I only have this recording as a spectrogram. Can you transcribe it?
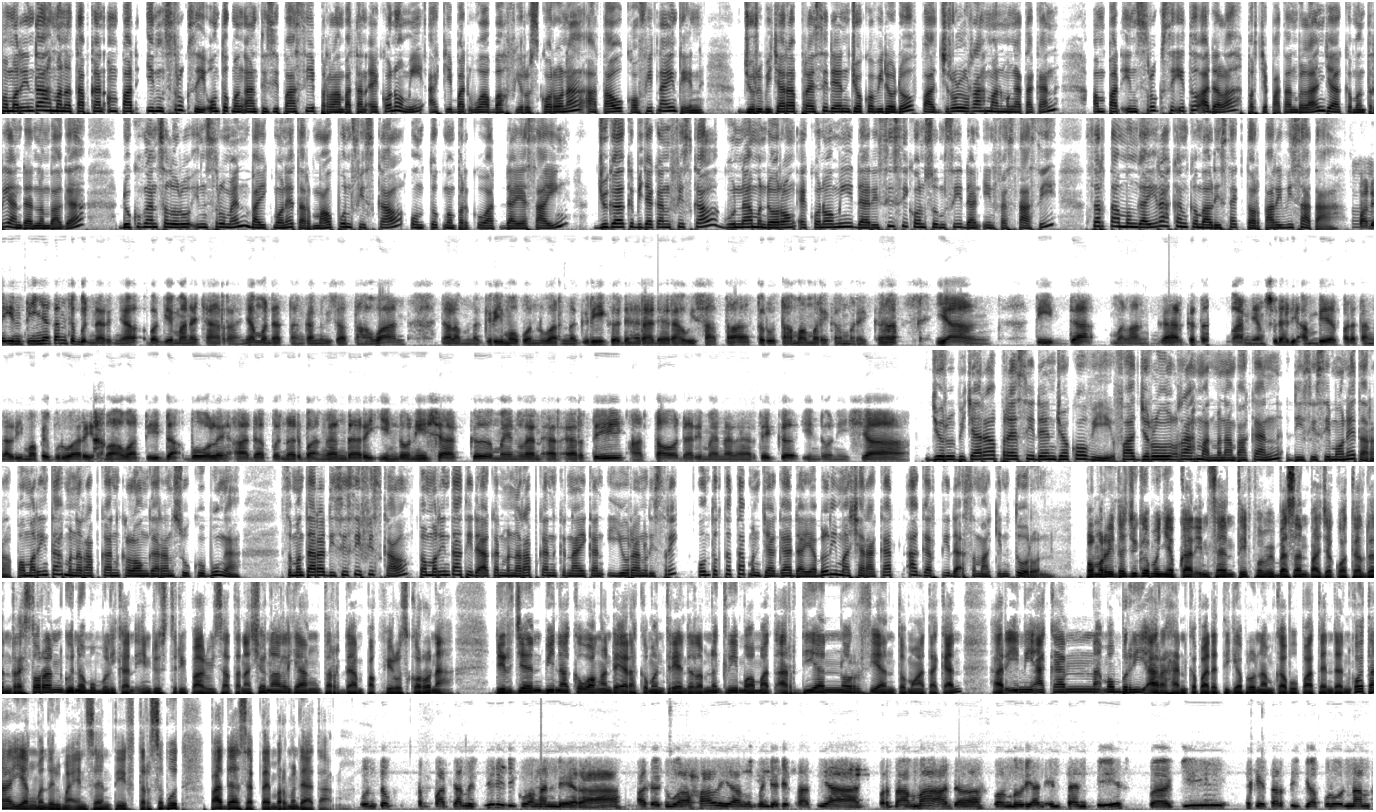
Pemerintah menetapkan empat instruksi untuk mengantisipasi perlambatan ekonomi akibat wabah virus corona atau COVID-19. Juru bicara Presiden Joko Widodo, Fajrul Rahman mengatakan, empat instruksi itu adalah percepatan belanja kementerian dan lembaga, dukungan seluruh instrumen baik moneter maupun fiskal untuk memperkuat daya saing, juga kebijakan fiskal guna mendorong ekonomi dari sisi konsumsi dan investasi, serta menggairahkan kembali sektor pariwisata. Pada intinya kan sebenarnya bagaimana caranya mendatangkan wisatawan dalam negeri maupun luar negeri ke daerah-daerah wisata, terutama mereka-mereka yang tidak melanggar ketentuan yang sudah diambil pada tanggal 5 Februari bahwa tidak boleh ada penerbangan dari Indonesia ke mainland RRT atau dari mainland RRT ke Indonesia. Juru bicara Presiden Jokowi, Fajrul Rahman menambahkan, di sisi moneter, pemerintah menerapkan kelonggaran suku bunga. Sementara di sisi fiskal, pemerintah tidak akan menerapkan kenaikan iuran listrik untuk tetap menjaga daya beli masyarakat agar tidak semakin turun. Pemerintah juga menyiapkan insentif pembebasan pajak hotel dan restoran guna memulihkan industri pariwisata nasional yang terdampak virus corona. Dirjen Bina Keuangan Daerah Kementerian Dalam Negeri Muhammad Ardian Nurfianto mengatakan hari ini akan memberi arahan kepada 36 kabupaten dan kota yang menerima insentif tersebut pada September mendatang. Untuk tempat kami sendiri di keuangan daerah ada dua hal yang menjadi perhatian. Pertama adalah pemberian insentif bagi sekitar 36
